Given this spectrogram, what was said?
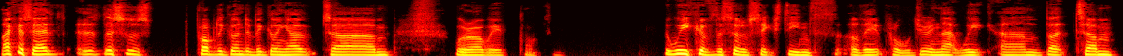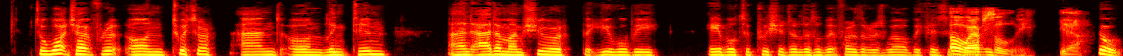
like I said, uh, this was probably going to be going out. Um, where are we? The week of the sort of 16th of April, during that week. Um, but um, so watch out for it on Twitter and on LinkedIn. And Adam, I'm sure that you will be able to push it a little bit further as well because oh absolutely yeah so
